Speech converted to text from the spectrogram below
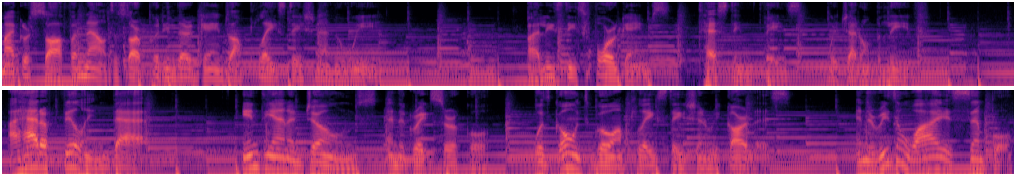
Microsoft announced to start putting their games on PlayStation and the Wii, at least these four games, testing phase, which I don't believe, I had a feeling that Indiana Jones and the Great Circle was going to go on PlayStation regardless. And the reason why is simple.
